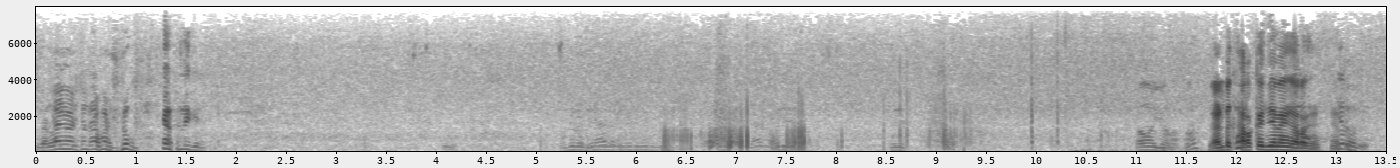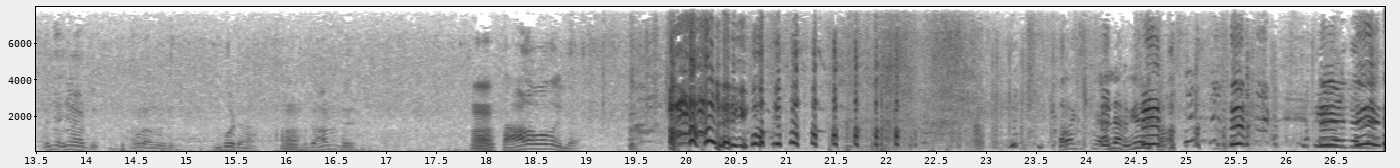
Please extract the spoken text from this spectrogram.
വെള്ളം മേടിച്ചോണ്ട് രണ്ട് കറക്കഞ്ചനെ കറങ്ങ് മുമ്പോട്ടാ ആ. ആ. താളബോധമില്ല. അല്ല വീട്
